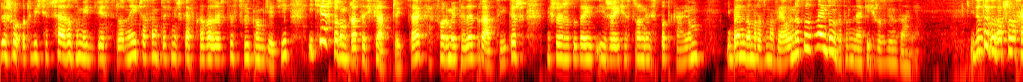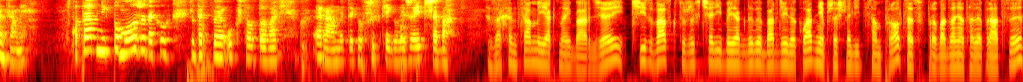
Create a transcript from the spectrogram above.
też oczywiście trzeba rozumieć dwie strony i czasem ktoś mieszka w kawalerce z trójką dzieci i ciężko tą pracę świadczyć, tak? W formie telepracy. I też myślę, że tutaj, jeżeli się strony spotkają i będą rozmawiały, no to znajdą zapewne jakieś rozwiązanie. I do tego zawsze zachęcamy. A prawnik pomoże, tak, że tak powiem, ukształtować ramy tego wszystkiego, jeżeli trzeba. Zachęcamy jak najbardziej. Ci z Was, którzy chcieliby jak gdyby bardziej dokładnie prześledzić sam proces wprowadzania telepracy,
